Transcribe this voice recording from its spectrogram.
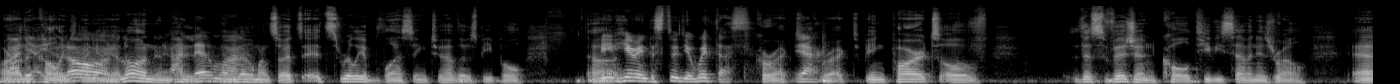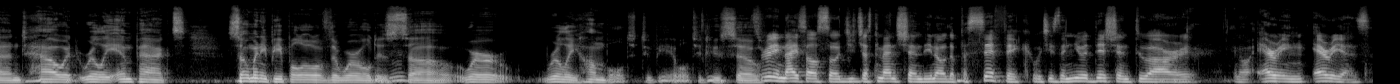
our other colleagues, Daniel Yalon and, and, Lerman. So it's, it's really a blessing to have those people. Being here in the studio with us. Correct. Yeah. Correct. Being part of this vision called TV7 Israel and how it really impacts so many people all over the world is mm-hmm. uh, we're really humbled to be able to do so. It's really nice. Also, you just mentioned you know the Pacific, which is a new addition to our you know airing areas.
